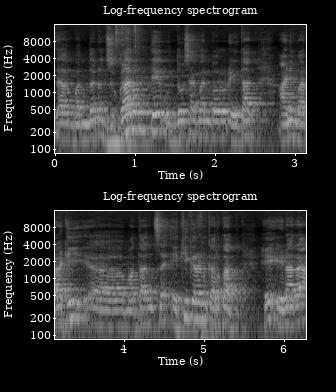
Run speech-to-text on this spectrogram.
बंधनं झुगारून ते उद्धव साहेबांबरोबर येतात आणि मराठी मतांचं एकीकरण करतात हे येणाऱ्या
